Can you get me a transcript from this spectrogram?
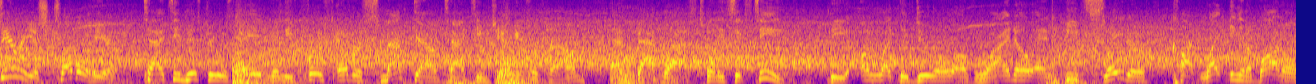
serious trouble here. Tag team history was made when the first ever SmackDown Tag Team Champions were crowned at Backlash 2016. The unlikely duo of Rhino and Heath Slater caught lightning in a bottle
